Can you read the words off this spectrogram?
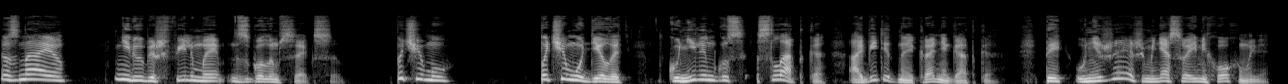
Знаю, не любишь фильмы с голым сексом. Почему? Почему делать кунилингус сладко, а видит на экране гадко? Ты унижаешь меня своими хохмами,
